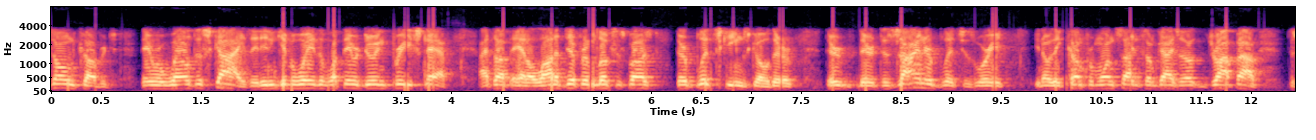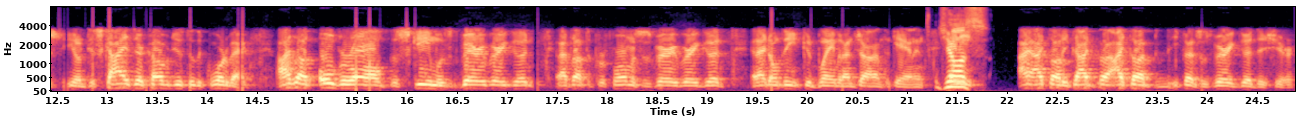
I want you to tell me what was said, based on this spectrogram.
zone coverage. They were well disguised. They didn't give away the, what they were doing pre-snap. I thought they had a lot of different looks as far as their blitz schemes go. Their their their designer blitzes where you know they come from one side and some guys drop out. Just you know disguise their coverages to the quarterback. I thought overall the scheme was very very good. And I thought the performance was very very good, and I don't think you could blame it on Jonathan Gannon. Jaws. I, I thought he got. I thought the defense was very good this year.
